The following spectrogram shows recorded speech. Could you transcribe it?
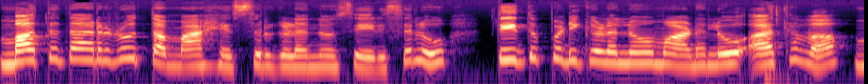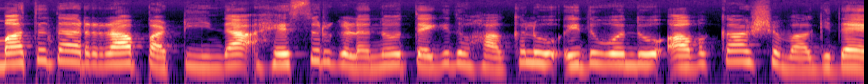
ಮತದಾರರು ತಮ್ಮ ಹೆಸರುಗಳನ್ನು ಸೇರಿಸಲು, ತಿದ್ದುಪಡಿಗಳನ್ನು ಮಾಡಲು ಅಥವಾ ಮತದಾರರ ಪಟ್ಟಿಯಿಂದ ಹೆಸರುಗಳನ್ನು ತೆಗೆದುಹಾಕಲು ಇದು ಒಂದು ಅವಕಾಶವಾಗಿದೆ.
